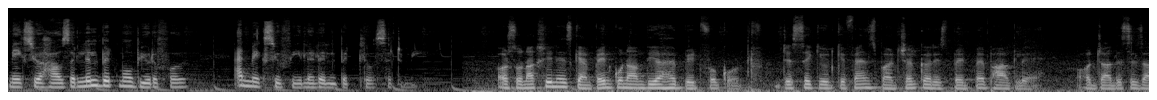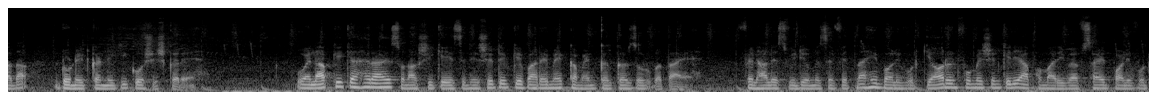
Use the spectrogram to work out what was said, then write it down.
makes your house a little bit more beautiful, and makes you feel a little bit closer to me. और सोनाक्षी ने इस कैंपेन को नाम दिया है बिट फॉर गुड जिससे कि उनके फैंस बढ़ चढ़ कर इस बिट में भाग लें और ज़्यादा से ज़्यादा डोनेट करने की कोशिश करें। वेल आपकी क्या है राय? सोनाक्षी के इस इनिशिएटिव के बारे में कमेंट कर कर ज़रूर बताएँ। फ़िलहाल इस वीडियो में सिर्फ़ इतना ही। बॉलीवुड की और इन्फॉर्मेशन के लिए आप हमारी वेबसाइट बॉलीवुड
